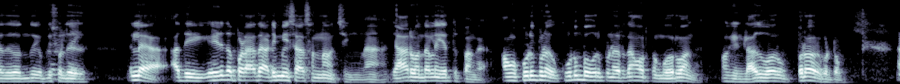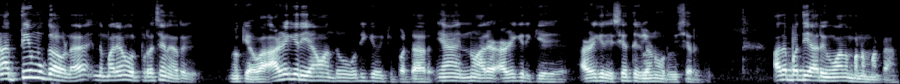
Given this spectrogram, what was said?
அது வந்து எப்படி சொல்லுது இல்லை அது எழுதப்படாத அடிமை சாசனம் வச்சுங்களேன் யார் வந்தாலும் ஏற்றுப்பாங்க அவங்க குடும்ப குடும்ப உறுப்பினர் தான் ஒருத்தவங்க வருவாங்க. ஓகேங்களா? அது ஒரு புறம் இருக்கட்டும். ஆனால் திமுகவில் இந்த மாதிரியான ஒரு பிரச்சனை இருக்குது ஓகேவா? அழகிரியாக வந்து ஒதுக்கி வைக்கப்பட்டார்? ஏன் இன்னும் அழ அழகிரிக்கு அழகிரியை சேர்த்துக்கலன்னு ஒரு விஷயம் இருக்குது அதை பற்றி யாரும் விவாதம் பண்ண மாட்டாங்க.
